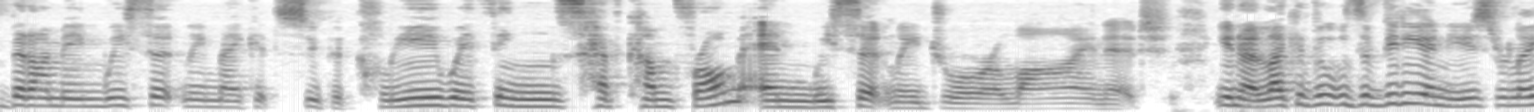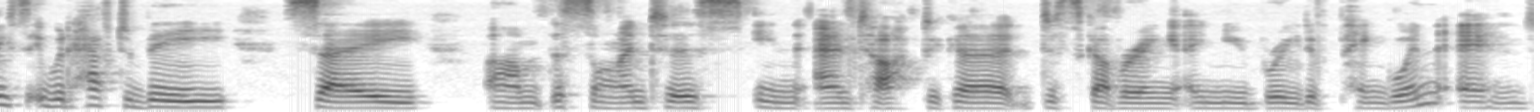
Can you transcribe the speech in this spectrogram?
but I mean, we certainly make it super clear where things have come from, and we certainly draw a line at, you know, like if it was a video news release, it would have to be, say, um, the scientists in Antarctica discovering a new breed of penguin, and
